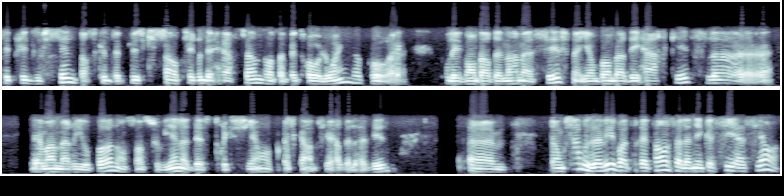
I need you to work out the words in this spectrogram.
c'est plus difficile parce que depuis qu'ils sont tirés de Kherson, sont un peu trop loin euh, pour les bombardements massifs. Mais ils ont bombardé Kharkiv, là, euh, vraiment Mariupol. On s'en souvient, la destruction presque entière de la ville. Euh, donc ça, vous avez votre réponse à la négociation.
